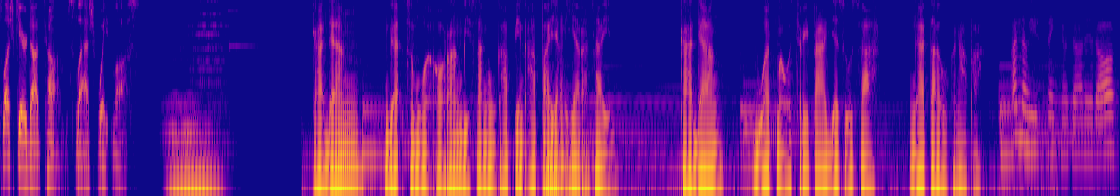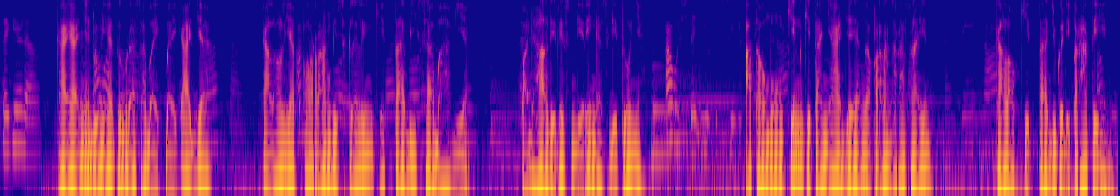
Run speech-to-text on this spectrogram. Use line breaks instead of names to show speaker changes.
plushcare.com slash weight loss.
Kadang nggak semua orang bisa ngungkapin apa yang ia rasain. Kadang buat mau cerita aja susah, nggak tahu kenapa. Kayaknya dunia tuh berasa baik-baik aja. Kalau lihat orang di sekeliling kita bisa bahagia. Padahal diri sendiri nggak segitunya. Atau mungkin kitanya aja yang nggak pernah ngerasain. Kalau kita juga diperhatiin.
